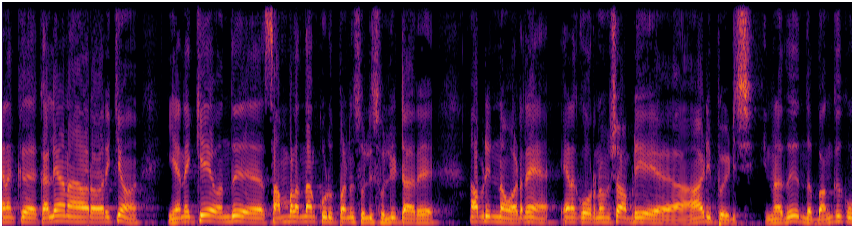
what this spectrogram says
எனக்கு கல்யாணம் ஆகிற வரைக்கும் எனக்கே வந்து சம்பளம் தான் கொடுப்பேன்னு சொல்லி சொல்லிட்டாரு. அப்படின்ன உடனே எனக்கு ஒரு நிமிஷம் அப்படியே ஆடி போயிடுச்சு. என்னது இந்த பங்குக்கு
